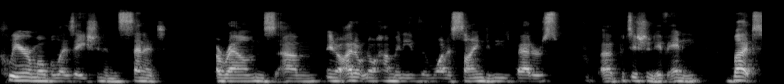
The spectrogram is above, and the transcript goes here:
clear mobilization in the Senate around, um, you know, I don't know how many of them want to sign Denise Batters' uh, petition, if any, but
